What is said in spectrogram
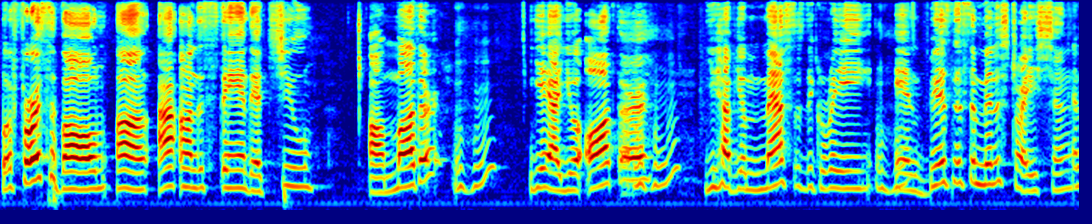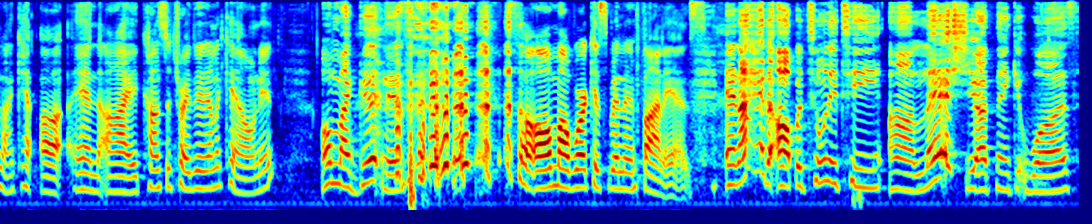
But first of all, uh, I understand that you are a mother. Mm -hmm. Yeah, you're an author. Mm -hmm. You have your master's degree mm -hmm. in business administration. And I, uh, and I concentrated in accounting. Oh my goodness. so all my work has been in finance. And I had the opportunity uh, last year, I think it was,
